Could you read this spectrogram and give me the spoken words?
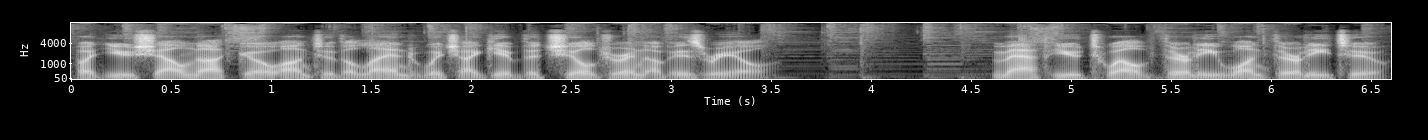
but you shall not go on to the land which I give the children of Israel. Matthew 12 31 32.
